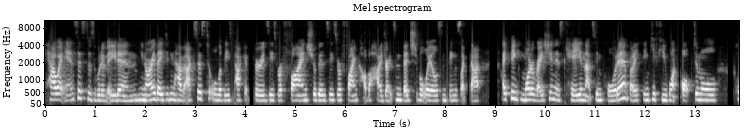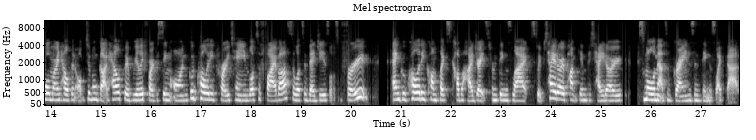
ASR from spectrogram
how our ancestors would have eaten. You know, they didn't have access to all of these packet foods, these refined sugars, these refined carbohydrates and vegetable oils and things like that. I think moderation is key and that's important. But I think if you want optimal hormone health and optimal gut health, we're really focusing on good quality protein, lots of fiber, so lots of veggies, lots of fruit, and good quality complex carbohydrates from things like sweet potato, pumpkin potato, small amounts of grains and things like that.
